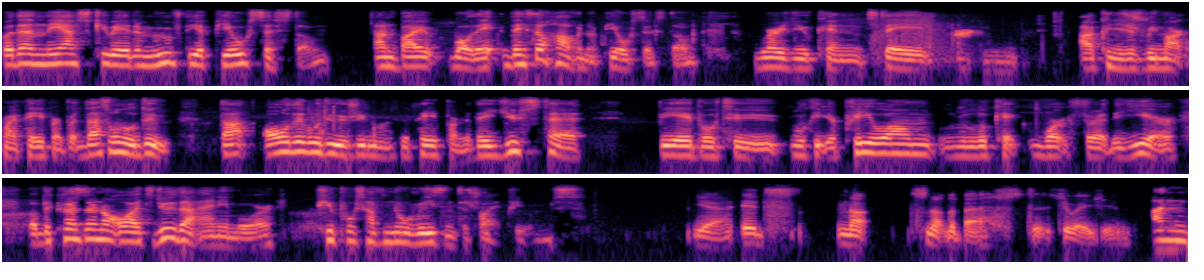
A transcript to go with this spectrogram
but then the sqa removed the appeal system and by well, they they still have an appeal system where you can say, um, uh, "Can you just remark my paper?" But that's all they'll do. That all they will do is remark the paper. They used to be able to look at your prelim, look at work throughout the year, but because they're not allowed to do that anymore, pupils have no reason to try prelims. Yeah, it's not it's not the best situation. And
